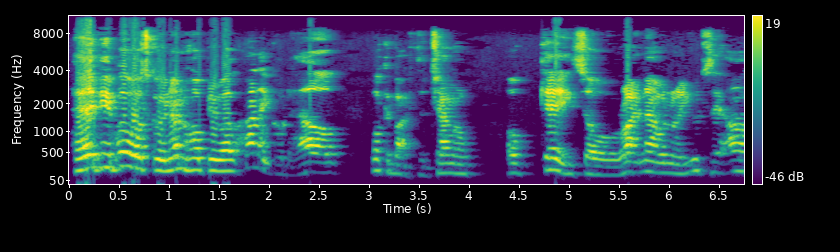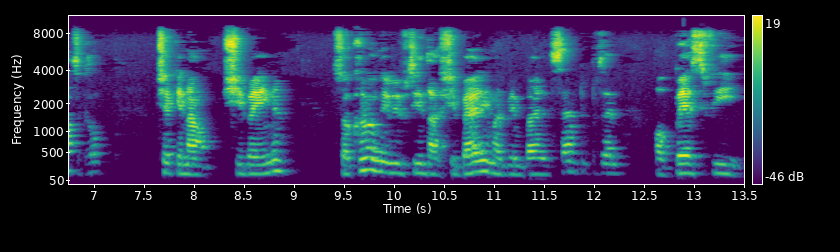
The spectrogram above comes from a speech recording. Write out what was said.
Hey people, what's going on? Hope you're well and in good health. Welcome back to the channel. Okay, so right now we're on a USA article checking out Shiba Inu. So currently we've seen that Shiba Inu has been burning 70% of base fee,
